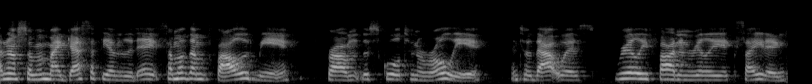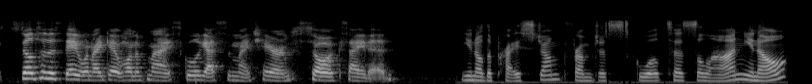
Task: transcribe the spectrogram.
I don't know, some of my guests at the end of the day, some of them followed me from the school to Neroli. And so that was really fun and really exciting. Still to this day, when I get one of my school guests in my chair, I'm so excited. You know, the price jump from just school to salon, you know,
